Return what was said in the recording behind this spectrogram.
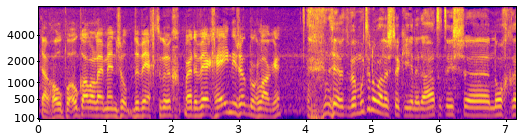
Daar hopen ook allerlei mensen op de weg terug. Maar de weg heen is ook nog lang, hè? We moeten nog wel een stukje inderdaad. Het is uh, nog uh,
